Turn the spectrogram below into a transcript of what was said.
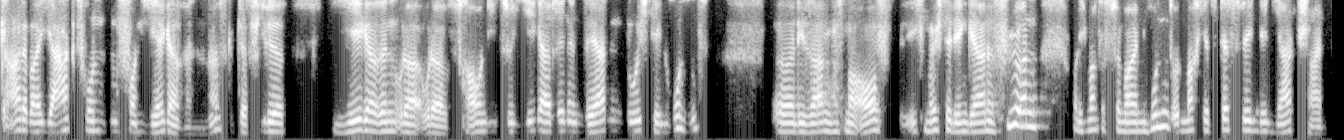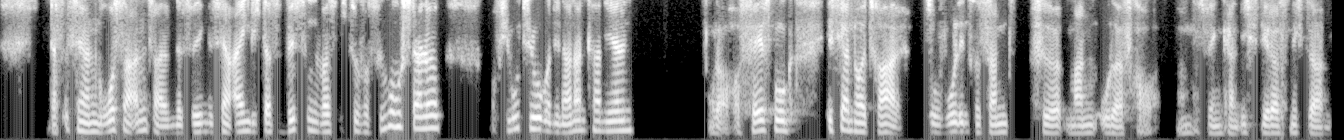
gerade bei Jagdhunden von Jägerinnen. Ne? Es gibt ja viele Jägerinnen oder, oder Frauen, die zu Jägerinnen werden durch den Hund äh, die sagen, pass mal auf, ich möchte den gerne führen und ich mache das für meinen Hund und mache jetzt deswegen den Jagdschein. Das ist ja ein großer Anteil. Und deswegen ist ja eigentlich das Wissen, was ich zur Verfügung stelle, auf YouTube und den anderen Kanälen oder auch auf Facebook, ist ja neutral, sowohl interessant für Mann oder Frau. Und deswegen kann ich dir das nicht sagen.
